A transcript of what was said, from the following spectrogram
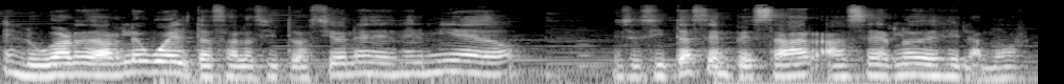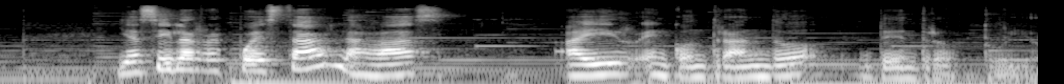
en lugar de darle vueltas a las situaciones desde el miedo, necesitas empezar a hacerlo desde el amor. Y así la respuesta las vas a ir encontrando dentro tuyo.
